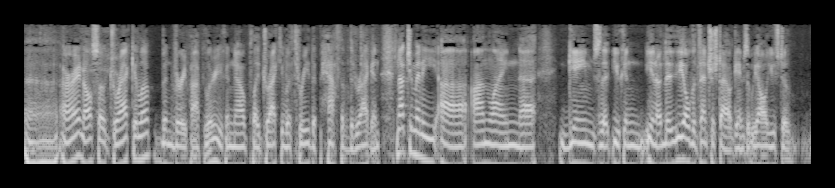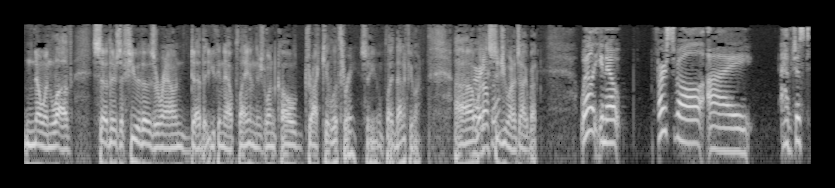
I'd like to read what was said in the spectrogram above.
Uh, all right. Also, Dracula been very popular. You can now play Dracula 3: The Path of the Dragon. Not too many uh, online uh, games that you can, you know, the, the old adventure style games that we all used to know and love. So there's a few of those around uh, that you can now play, and there's one called Dracula 3. So you can play that if you want. Uh, what else cool. did you want to talk about? Well, you know, first of all, I have just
